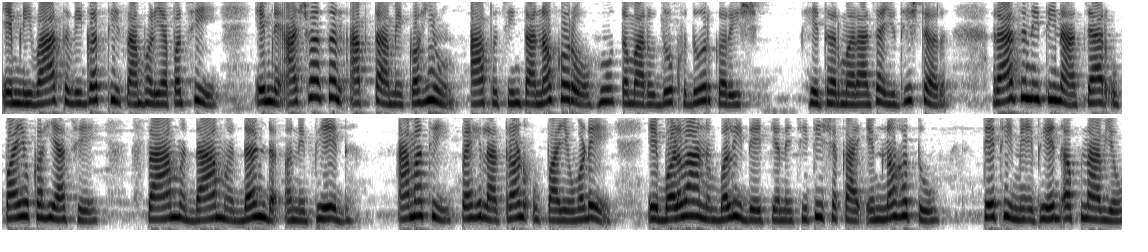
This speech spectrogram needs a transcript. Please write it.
એમની વાત વિગતથી સાંભળ્યા પછી એમને આશ્વાસન આપતા મેં કહ્યું, આપ ચિંતા ન કરો, હું તમારું દુઃખ દૂર કરીશ. હે ધર્મ રાજા યુધિષ્ઠર, રાજનીતિના ચાર ઉપાયો કહ્યા છે. સામ, દામ, દંડ અને ભેદ. આમાંથી પહેલા ત્રણ ઉપાયો વડે એ બળવાન બલિ દૈત્યને જીતી શકાય એમ ન હતું. તેથી મેં ભેદ અપનાવ્યો.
